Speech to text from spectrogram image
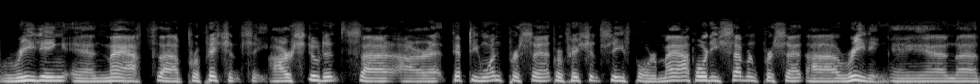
reading and math uh, proficiency. Our students uh, are at 51% proficiency for math, 47% uh, reading. And uh,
